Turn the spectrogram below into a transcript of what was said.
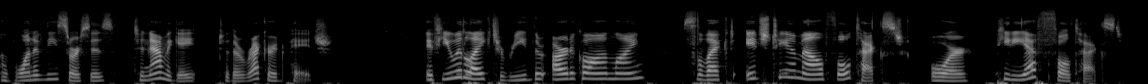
of one of these sources to navigate to the record page. If you would like to read the article online, Select HTML full text or PDF full text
